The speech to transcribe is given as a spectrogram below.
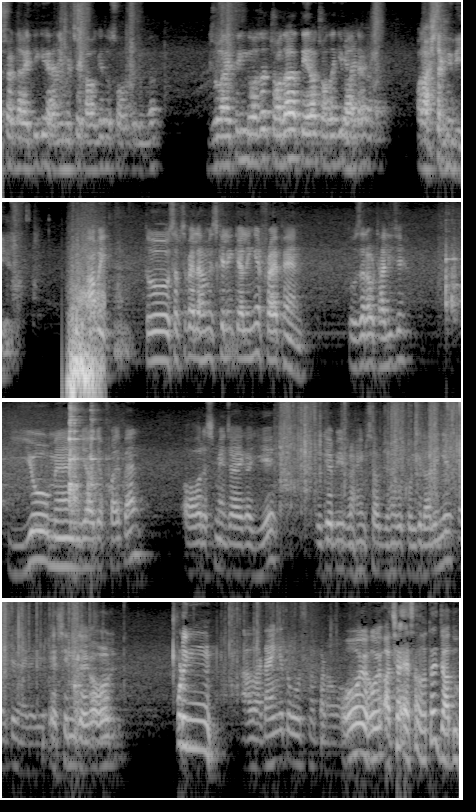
शर्त लगाई थी कि हरी मिर्चें खाओगे तो सौ रुपये दूँगा। जो आई थिंक 2014 13 14 की बात है। और आज तक नहीं दी है। हाँ भाई तो सबसे पहले हम इसके लिए क्या लेंगे? फ्राई पैन तो ज़रा उठा लीजिए। यो मैन ये आ गया फ्राई पैन और इसमें जाएगा ये जो कि अभी इब्राहिम साहब जो है वो खोल के डालेंगे। ऐसे नहीं जाएगा और पुडिंग। हटाएँगे तो उसमें पड़ा हुआ ओए होए अच्छा ऐसा होता है जादू।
